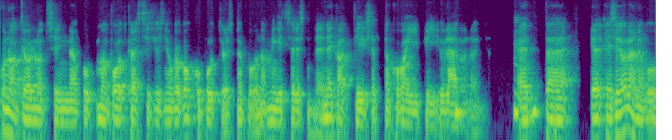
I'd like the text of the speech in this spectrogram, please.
kunagi olnud siin nagu ma podcast'is või sinuga kokkupuutudes nagu noh, mingit sellist negatiivset nagu vibe'i üleval on ju. Mhm. et äh, ja, ja see ei ole nagu.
